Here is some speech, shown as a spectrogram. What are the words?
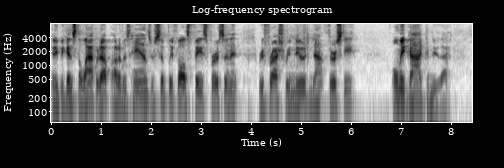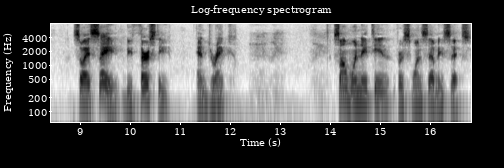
and he begins to lap it up out of his hands or simply falls face first in it, refreshed, renewed, not thirsty. Only God can do that. So I say, be thirsty and drink. Psalm 118, verse 176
